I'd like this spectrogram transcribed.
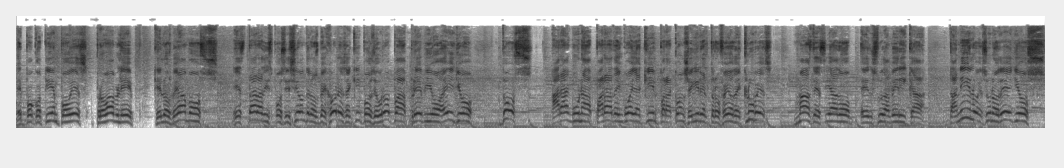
En poco tiempo es probable que los veamos estar a disposición de los mejores equipos de Europa. Previo a ello, dos harán una parada en Guayaquil para conseguir el trofeo de clubes más deseado en Sudamérica. Danilo es uno de ellos,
